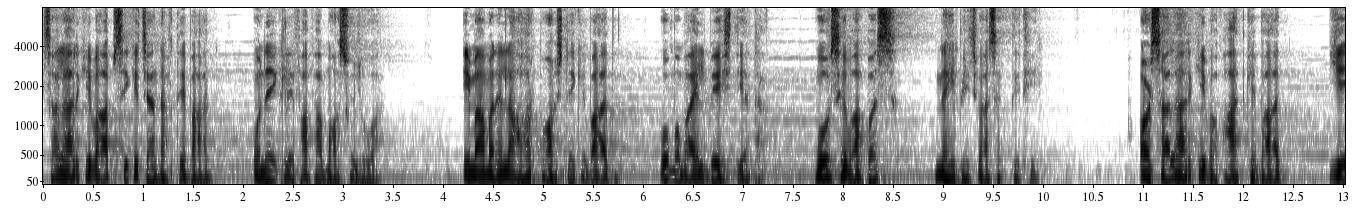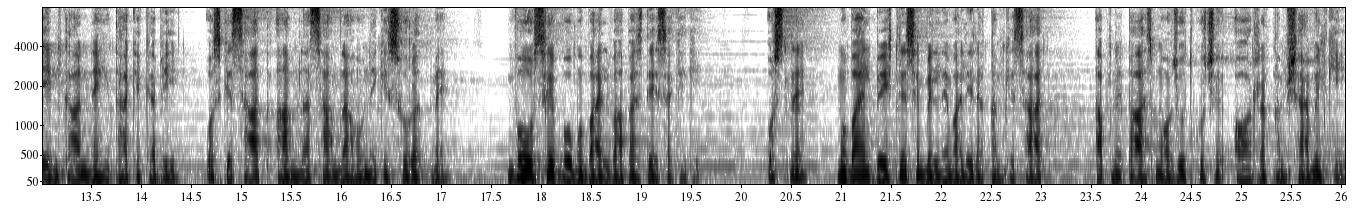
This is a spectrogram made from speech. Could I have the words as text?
سالار کی واپسی کے چند ہفتے بعد انہیں ایک لفافہ موصول ہوا۔ امامہ نے لاہور پہنچنے کے بعد وہ موبائل بیچ دیا تھا۔ وہ اسے واپس نہیں بھجوا سکتی تھی۔ اور سالار کی وفات کے بعد یہ امکان نہیں تھا کہ کبھی اس کے ساتھ آمنا سامنا ہونے کی صورت میں وہ اسے وہ موبائل واپس دے سکے گی۔ اس نے موبائل بیچنے سے ملنے والی رقم کے ساتھ اپنے پاس موجود کچھ اور رقم شامل کی۔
